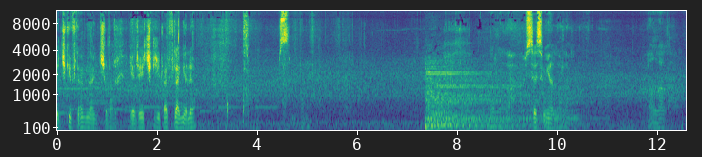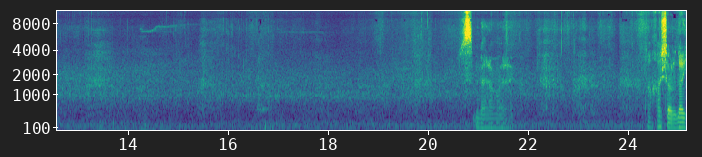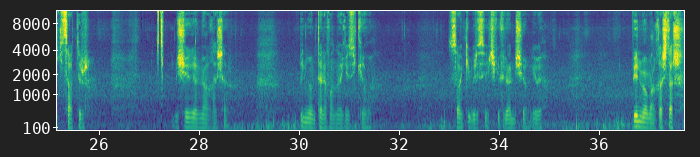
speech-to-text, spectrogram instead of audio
İçki falan filan içiyorlar. Gece içkiciler falan geliyor. Bismillah. Allah sesim geldi oradan. Allah Allah. Bismillahirrahmanirrahim. Arkadaşlar da iki saattir bir şey görünüyor arkadaşlar. Bilmiyorum telefonda gözüküyor mu? Sanki birisi içki falan içiyor gibi. Bilmiyorum arkadaşlar.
